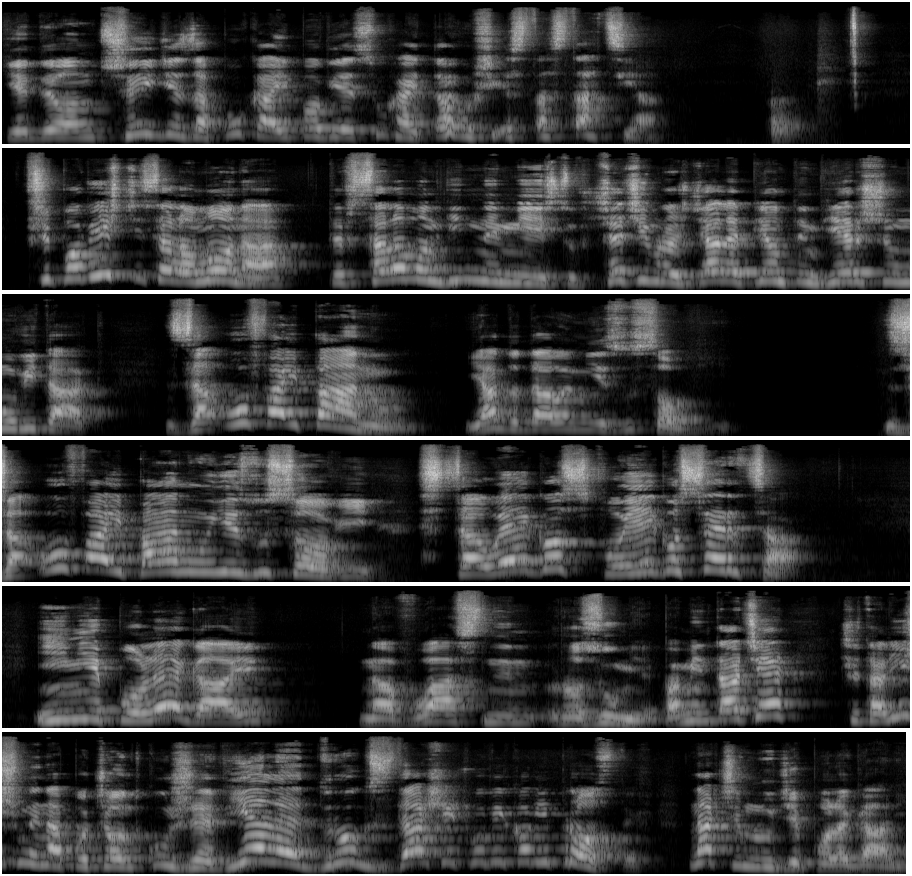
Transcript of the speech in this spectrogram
kiedy on przyjdzie, zapuka i powie: Słuchaj, to już jest ta stacja. W przypowieści Salomona, też Salomon w innym miejscu, w trzecim rozdziale, piątym wierszu mówi tak: Zaufaj Panu. Ja dodałem Jezusowi. Zaufaj Panu Jezusowi z całego swojego serca i nie polegaj na własnym rozumie. Pamiętacie? Czytaliśmy na początku, że wiele dróg zda się człowiekowi prostych. Na czym ludzie polegali?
